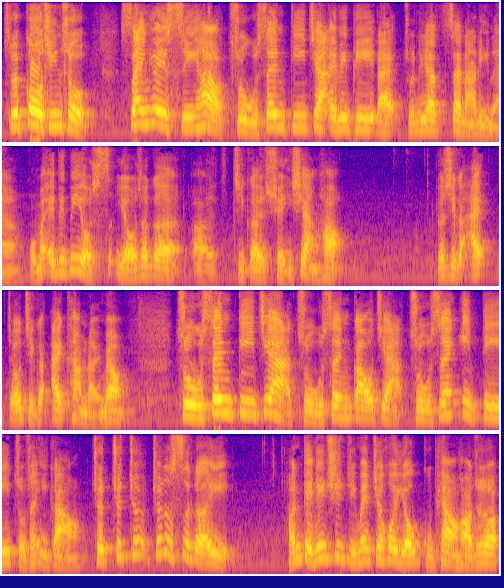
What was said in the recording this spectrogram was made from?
是不是够清楚？三月十一号主升低价 A P P 来，主升低价在哪里呢？我们 A P P 有有这个呃几个选项哈，有几个 I 有几个 icon 来有没有？主升低价、主升高价、主升一低、主升一高，就就就就这四个而已。好，你点进去里面就会有股票哈，就是说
